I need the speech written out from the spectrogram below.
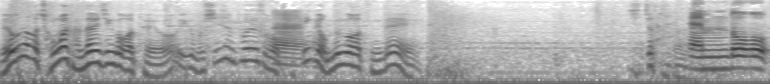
레오나가 정말 단단해진 것 같아요. 이거 뭐 시즌 4에서 뭐 네. 바뀐 게 없는 것 같은데 진짜 단단해. 템도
